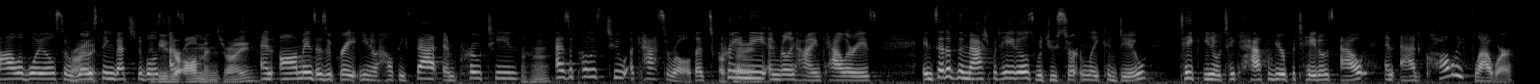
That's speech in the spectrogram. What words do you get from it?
olive oil, so Right. roasting vegetables. These as- are almonds, right? And almonds is a great, you know, healthy fat and protein, mm-hmm. as opposed to a casserole that's creamy. Okay. and really high in calories. Instead of the mashed potatoes, which you certainly could do, take, you know, take half of your potatoes out and add cauliflower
